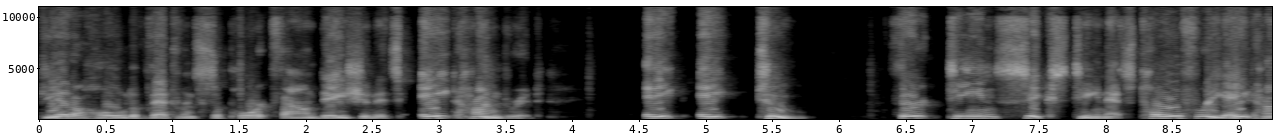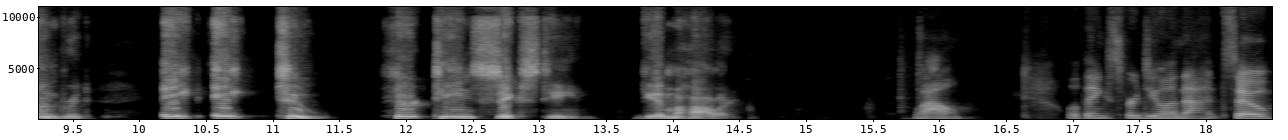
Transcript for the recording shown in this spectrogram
get a hold of Veterans Support Foundation. It's 800 882 1316. That's toll free 800 882 1316. Give them a holler. Wow. Well, thanks for doing that. So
